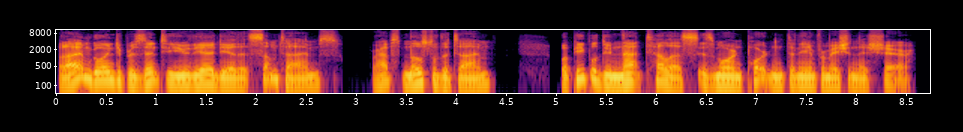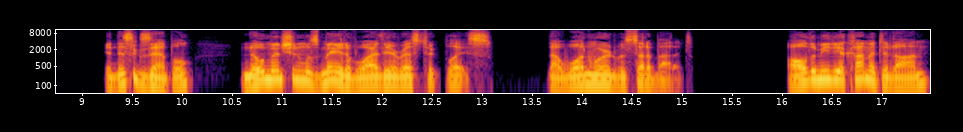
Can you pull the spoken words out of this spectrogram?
but I am going to present to you the idea that sometimes, perhaps most of the time, what people do not tell us is more important than the information they share. In this example, no mention was made of why the arrest took place. Not one word was said about it. All the media commented on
